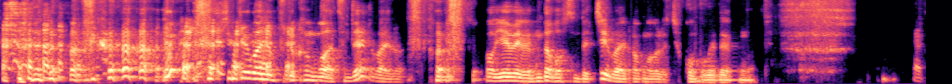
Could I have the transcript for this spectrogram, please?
CPU가 좀 부족한 것 같은데? 막 이런. 어, 얘 왜 응답 없음 됐지? 막 이런 거를 자꾸 보게 되는 것 같아요. 약-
